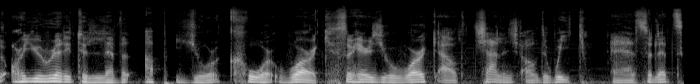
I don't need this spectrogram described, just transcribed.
So, are you ready to level up your core work? So, here's your workout challenge of the week. Uh, so, let's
